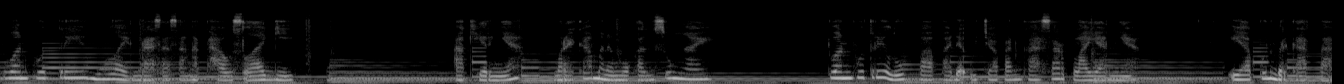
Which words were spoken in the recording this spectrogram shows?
Tuan Putri mulai merasa sangat haus lagi. Akhirnya, mereka menemukan sungai. Tuan Putri lupa pada ucapan kasar pelayannya. Ia pun berkata,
